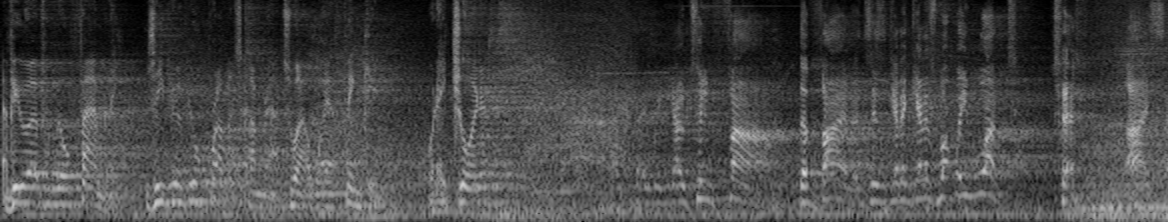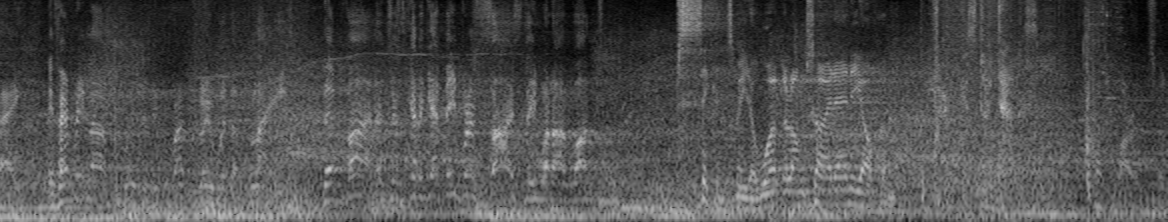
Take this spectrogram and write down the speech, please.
Have you heard from your family? Has either of your brothers come round to our way of thinking? Will they join us? Say we go too far. The violence isn't going to get us what we want. I say, if every last run through with a blade, then violence is going to get me precisely what I want. Sickens me to work alongside any of them. Dracus Totalis. That warrants a look.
